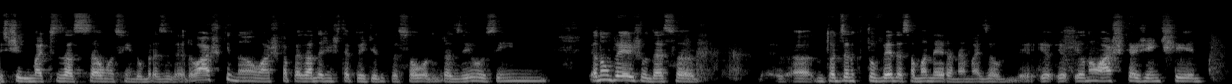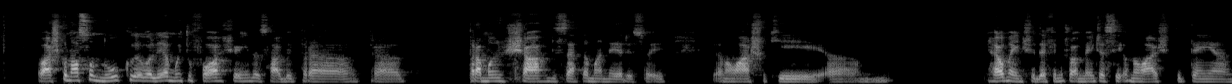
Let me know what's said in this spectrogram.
estigmatização assim do brasileiro. Eu acho que não. Acho que apesar da gente ter perdido pessoa do Brasil, assim, eu não vejo dessa. Uh, não estou dizendo que tu vê dessa maneira, né? Mas eu, eu, eu não acho que a gente. Eu acho que o nosso núcleo ali é muito forte ainda, sabe, para manchar de certa maneira isso aí. Eu não acho que um, realmente, definitivamente, assim, eu não acho que tenha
